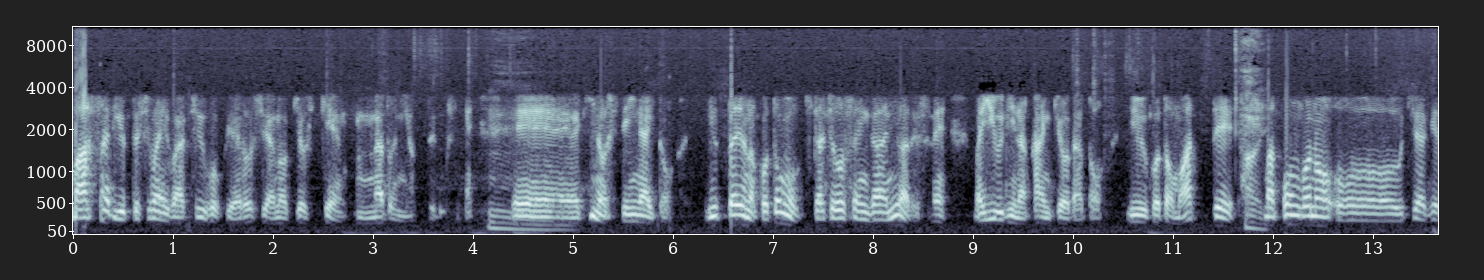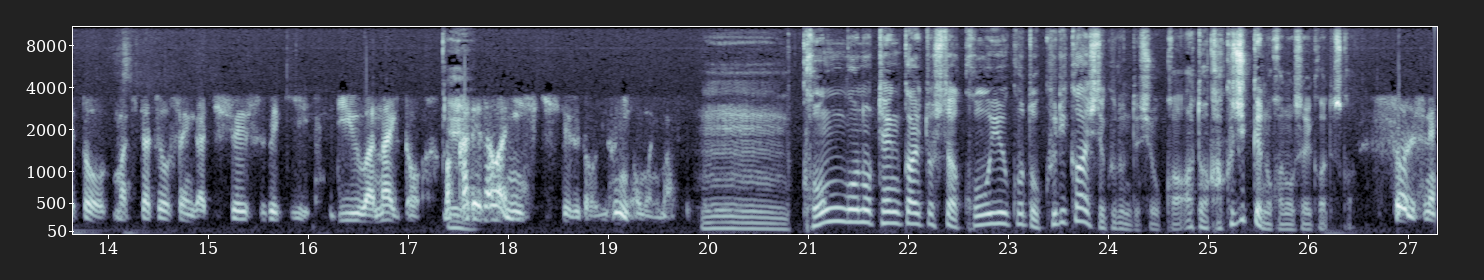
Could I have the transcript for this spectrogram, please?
まあ、あっさり言ってしまえば、中国やロシアの拒否権などによってですね、えー、機能していないといったようなことも北朝鮮側にはですね、まあ、有利な環境だということもあって、はい、まあ、今後の打ち上げと、まあ、北朝鮮が自制すべき理由はないと、まあ、彼らは認識しているというふうに思います。うん。今後の展開としては、こういうことを繰り返してくるんでしょうか、あとは核実験の可能性いかがですか？そうですね、も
